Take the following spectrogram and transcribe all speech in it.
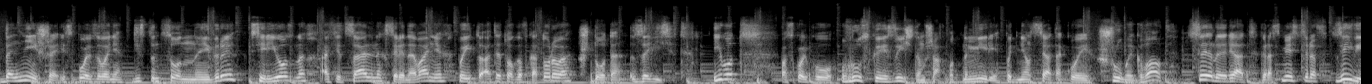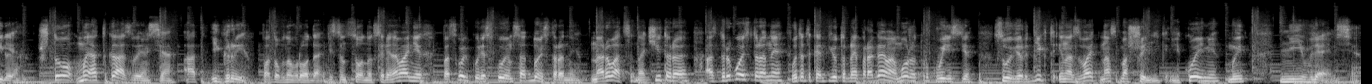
дальнейшее использование дистанционной игры в серьезных официальных соревнованиях, от итогов которого что-то зависит. И вот, поскольку в русскоязычном шахматном мире поднялся такой шум и гвалт, целый ряд гроссмейстеров заявили, что мы отказываемся от игры подобного рода дистанционных соревнованиях, поскольку рискуем с одной стороны нарваться на читера, а с другой стороны вот эта компьютерная программа может вдруг вынести свой вердикт и назвать нас мошенниками, коими мы не являемся.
